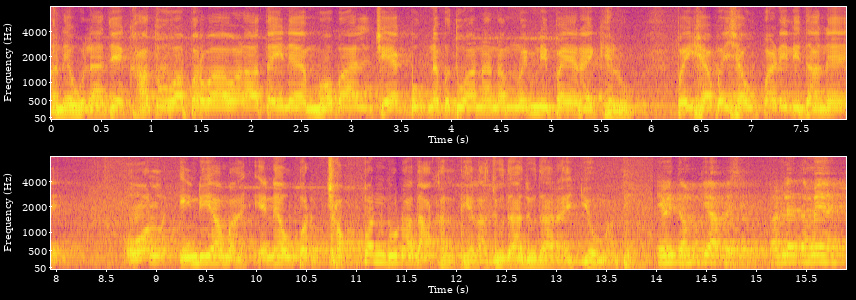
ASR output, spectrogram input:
અને ઓલા જે ખાતું વાપરવાવાળા હતા એને મોબાઈલ ચેકબુક ને બધું આના નામનું એમની પાસે રાખેલું. પૈસા પૈસા ઉપાડી લીધા ને ઓલ ઇન્ડિયામાં એના ઉપર છપ્પન ગુના દાખલ થયેલા જુદા જુદા રાજ્યોમાંથી. એવી ધમકી આપે છે. એટલે તમે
